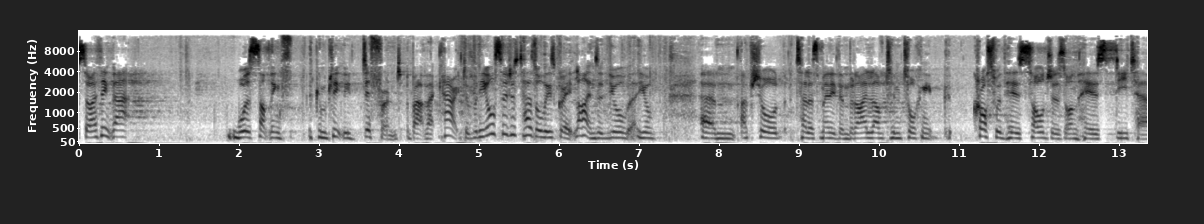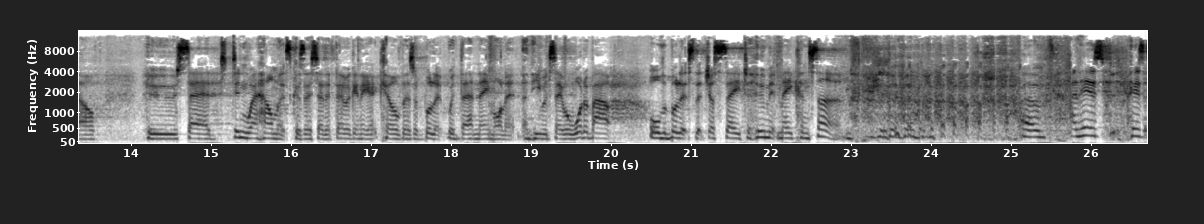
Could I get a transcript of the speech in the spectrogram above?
So I think that was something completely different about that character. But he also just has all these great lines, and you'll, you'll um, I'm sure, tell us many of them. But I loved him talking cross with his soldiers on his detail who said didn't wear helmets because they said if they were going to get killed there's a bullet with their name on it. And he would say well what about all the bullets that just say to whom it may concern? Um, and his his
